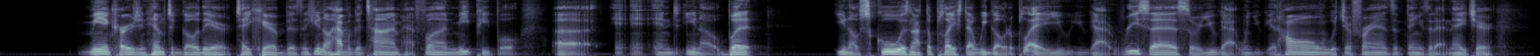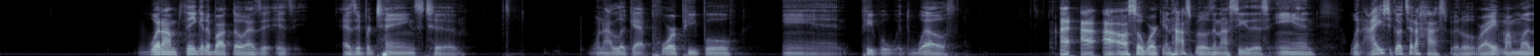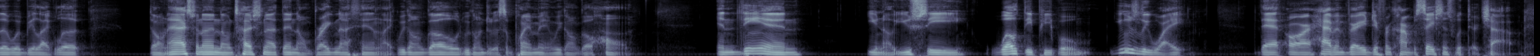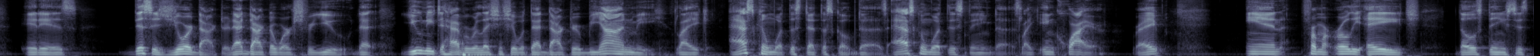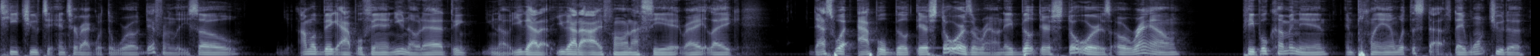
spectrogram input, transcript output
me encouraging him to go there, take care of business, you know, have a good time, have fun, meet people, uh, and, and you know, but you know, school is not the place that we go to play. You you got recess or you got when you get home with your friends and things of that nature. What I'm thinking about though, as it is as it pertains to when I look at poor people and people with wealth, I, I, I also work in hospitals and I see this. And when I used to go to the hospital, right, my mother would be like, "Look, don't ask for nothing, don't touch nothing, don't break nothing. Like we're gonna go, we're gonna do this appointment, we're gonna go home." And then, you know, you see wealthy people, usually white, that are having very different conversations with their child. It is, this is your doctor. That doctor works for you. That you need to have a relationship with that doctor beyond me. Like, ask him what the stethoscope does. Ask him what this thing does. Like, inquire, right? And from an early age, those things just teach you to interact with the world differently. So I'm a big Apple fan. You know that. I think you know you got a you got an iPhone. I see it right. Like that's what Apple built their stores around. They built their stores around people coming in and playing with the stuff. They want you to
